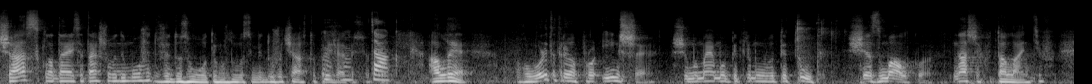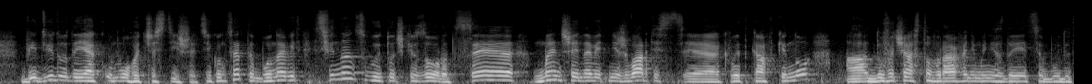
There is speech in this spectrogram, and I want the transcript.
час складається так, що вони можуть вже дозволити, можливо, собі дуже часто приїжджати Мгм, сюди. так. Але говорити треба про інше, що ми маємо підтримувати тут ще з малку наших талантів, відвідувати як умога частіше ці концерти, бо навіть з фінансової точки зору це менше навіть ніж вартість е, квитка в кіно, а дуже часто враження, мені здається, будуть,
